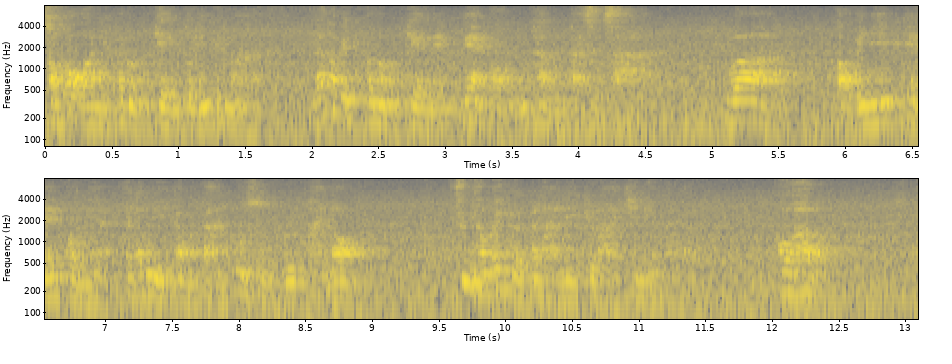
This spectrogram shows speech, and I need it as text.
สปอเนี่ยกำหนดเกณฑ์ตัวนี้ขึ้นมา แล้วก็เป็นกำหนดเกณฑ์ในแง่ของทางการศึกษา ว่าต่อไปนี้วิทยานิพนเนี่ยจะต้องมีกรรมการผู้สูงรู้ภายนอก ซึ่งทำให้เกิดปัญหาในจุฬาที่นี่นะครับเพราะว่าไป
